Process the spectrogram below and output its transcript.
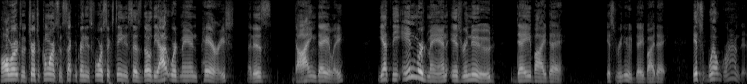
Paul wrote to the church at Corinth in 2 Corinthians 4:16 he says though the outward man perish that is dying daily yet the inward man is renewed day by day. It's renewed day by day. It's well grounded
